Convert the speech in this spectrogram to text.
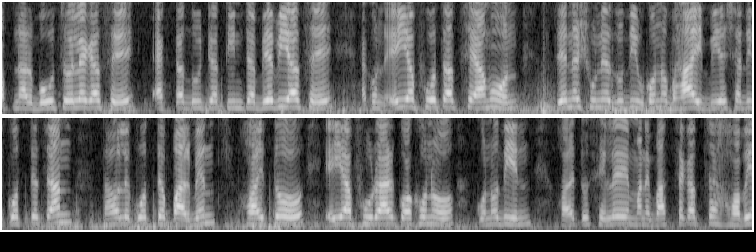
আপনার বউ চলে গেছে, একটা, দুইটা, তিনটা বেবি আছে, এখন এই আফুও চাচ্ছে এমন জেনে শুনে যদি কোনো ভাই বিয়ে শাদি করতে চান, তাহলে করতে পারবেন। হয়তো এই আফুর আর কখনো কোনো দিন হয়তো ছেলে মানে বাচ্চা কাচ্চা হবে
